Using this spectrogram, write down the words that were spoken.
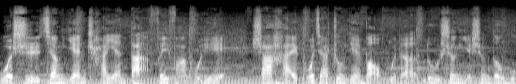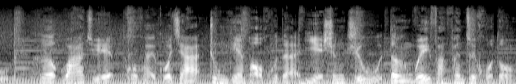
我市将严查严打非法捕猎、杀害国家重点保护的陆生野生动物和挖掘、破坏国家重点保护的野生植物等违法犯罪活动。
